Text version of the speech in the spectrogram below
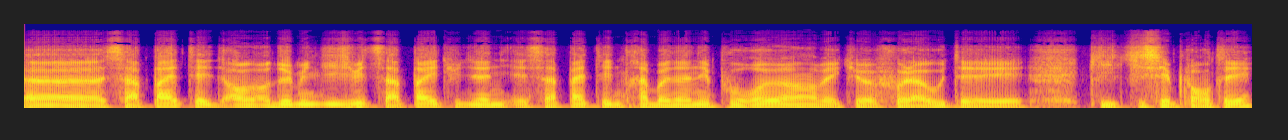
Euh, ça a pas été en en 2018, ça a pas été une année- et ça a pas été une très bonne année pour eux hein, avec euh, Fallout et qui, qui s'est planté.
